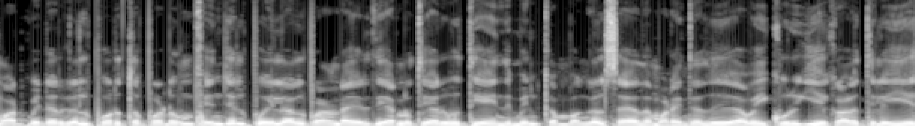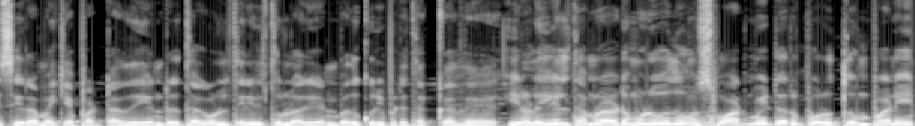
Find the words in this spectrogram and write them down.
ஸ்மார்ட் மீட்டர்கள் பொருத்தப்படும். பெஞ்சல் புயலால் பன்னெண்டாயிரத்தி அறுநூத்தி அறுபத்தி ஐந்து மின் கம்பங்கள் சேதமடைந்தது. அவை குறுகிய காலத்திலேயே சீரமைக்கப்பட்டது என்று தகவல் தெரிவித்துள்ளார் என்பது குறிப்பிடத்தக்கது. இந்நிலையில் தமிழ்நாடு முழுவதும் ஸ்மார்ட் மீட்டர் பொருத்தும் பணி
